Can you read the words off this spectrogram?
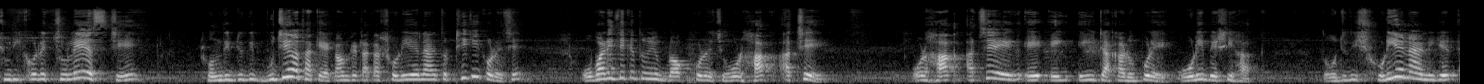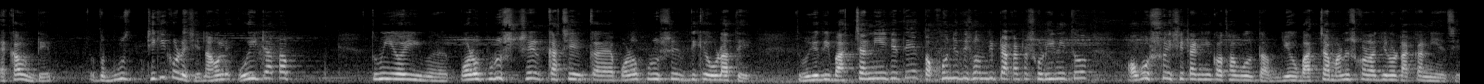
চুরি করে চলে এসছে। সন্দীপ যদি বুঝেও থাকে অ্যাকাউন্টে টাকা সরিয়ে নেয়, তো ঠিকই করেছে। ও বাড়ি থেকে তুমি ব্লক করেছ, ওর হাত আছে। ওর হাক আছে এই এই টাকার উপরে, ওরই বেশি হাক। তো ও যদি সরিয়ে নেয় নিজের অ্যাকাউন্টে তো তো বুঝ, ঠিকই করেছে, না হলে ওই টাকা তুমি ওই পরপুরুষের কাছে পরপুরুষের দিকে ওড়াতে। তুমি যদি বাচ্চা নিয়ে যেতে, তখন যদি সন্দীপ টাকাটা সরিয়ে নিত, অবশ্যই সেটা নিয়ে কথা বলতাম যে ও বাচ্চা মানুষ করার জন্য টাকা নিয়েছে।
